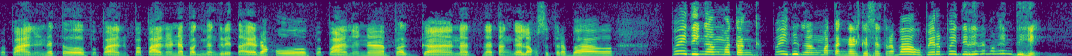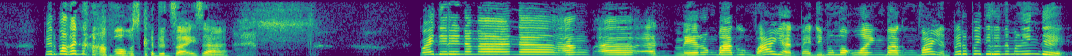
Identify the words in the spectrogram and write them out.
Paano na to? Paano, paano na pag nag-retire ako? Paano na pag uh, natanggal ako sa trabaho? Pwede ngang, matang, pwede ngang matanggal ka sa trabaho, pero pwede rin namang hindi. Pero bakit nakaka-focus ka dun sa isa? Pwede rin naman na uh, ang uh, at merong bagong variant, pwede mo makuha yung bagong variant, pero pwede rin naman hindi.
